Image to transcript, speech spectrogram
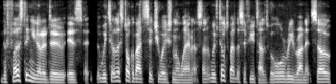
the first thing you got to do is uh, we t- let's talk about situational awareness, and we've talked about this a few times, but we'll rerun it. So,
